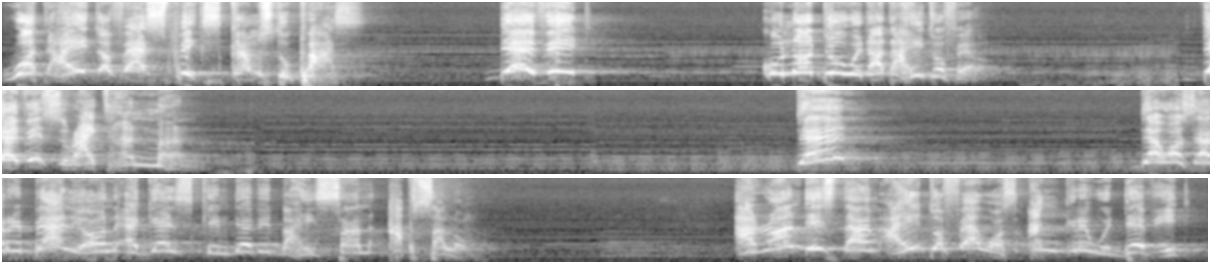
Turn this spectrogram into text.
What Ahithophel speaks comes to pass. David could not do without Ahithophel. David's right hand man. Then there was a rebellion against King David by his son Absalom. Around this time, Ahithophel was angry with David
